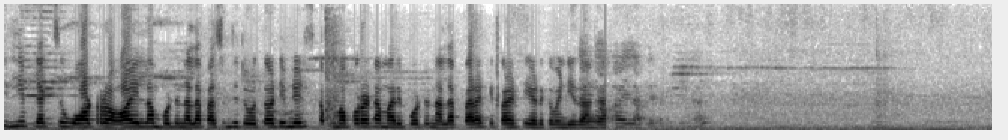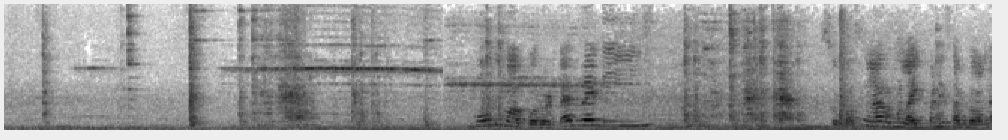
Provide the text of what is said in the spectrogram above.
சில்லி ஃப்ளெக்ஸ் வாட்டர் ஆயில்லாம் போட்டு நல்லா பிசைஞ்சிட்டு ஒரு தேர்ட்டி மினிட்ஸ்க்கு அப்புறமா பரோட்டா மாதிரி போட்டு நல்லா பரட்டி பரட்டி எடுக்க வேண்டியதாங்க. கோதுமா பரோட்டா ரெடி ஸோ பசங்களாம் ரொம்ப லைக் பண்ணி சாப்பிடுவாங்க.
